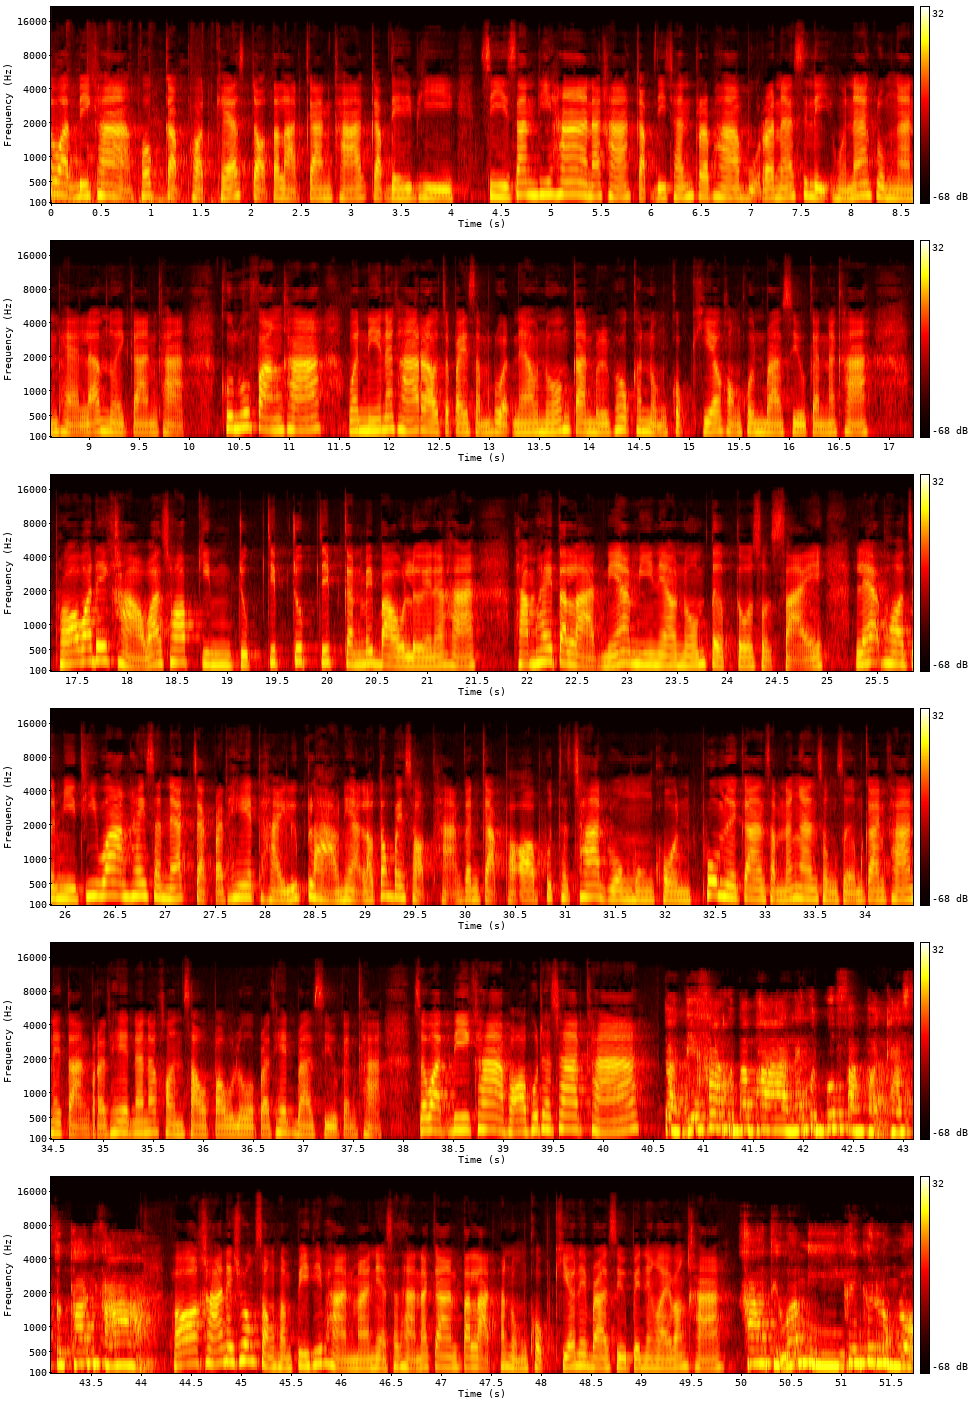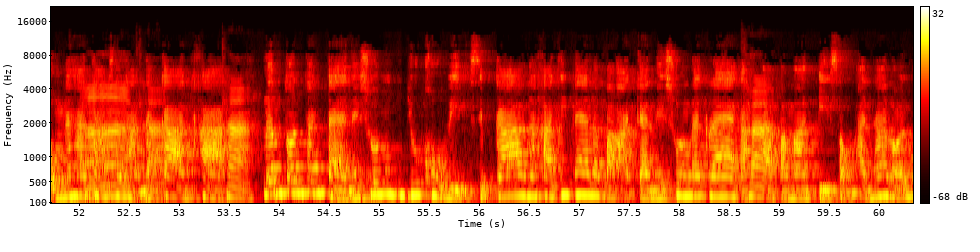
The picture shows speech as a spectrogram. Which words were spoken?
สวัสดีค่ะ พบกับพอดแคสต์เจาะตลาดการค้ากับ DTP ซีซั่นที่ 5 นะคะ กับดิฉันประภาบุรณสิริหัวหน้ากลุ่มงานแผนและอำนวยการค่ะ คุณผู้ฟังคะ วันนี้นะคะเราจะไปสำรวจแนวโน้มการบริโภคขนมขบเคี้ยวของคนบราซิลกันนะคะ เพราะว่าได้ข่าวว่าชอบกินจุบจิบจุบจิบกันไม่เบาเลยนะคะทำให้ตลาดนี้มีแนวโน้มเติบโตสดใส และพอจะมีที่ว่างให้สแน็คจากประเทศไทยหรือเปล่าเนี่ย เราต้องไปสอบถามกันกับพอพุทธชาติวงมงคล ผู้อำนวยการสำนักงงานส่งเสริมการค้าในต่างประเทศนนครเซาเปาโลประเทศบราซิลกันค่ะ สวัสดีค่ะผอ.พุทธชาติค่ะ สวัสดีค่ะ คุณประภาและคุณผู้ฟังพอดแคสต์ทุกท่านค่ะ ผอ.คะในช่วงสองสามปีที่ผ่านมาเนี่ยสถานการณ์ตลาดขนมขบเคี้ยวในบราซิลเป็นอย่างไรบ้างคะค่ะถือว่ามีขึ้นขึ้นลงลงนะคะตามสถานการณ์ค่ะ เริ่มต้นตั้งแต่ในช่วงยุคโควิด -19 นะคะ ที่แพร่ระบาดกันในช่วงแรกๆอะค่ะ ประมาณปี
